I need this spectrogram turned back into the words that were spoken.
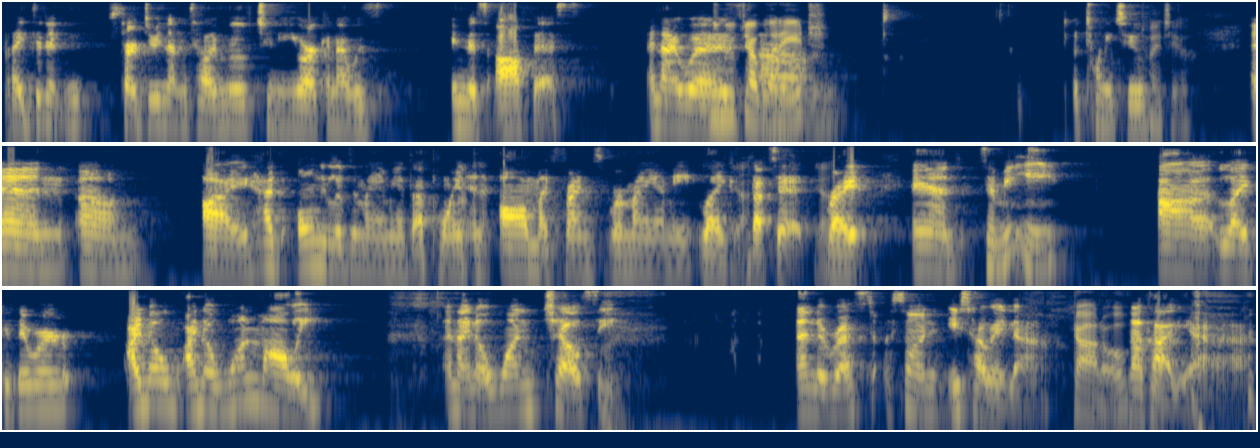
But I didn't start doing that until I moved to New York, and I was in this office, and I was. You moved at what age? um, 22 22. and um, I had only lived in Miami at that point, and all my friends were Miami. Like Yeah. that's it, Yeah. right? And to me, uh, like there were, I know, I know one Molly, and I know one Chelsea, and the rest son Isabela, Caro. Natalia,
